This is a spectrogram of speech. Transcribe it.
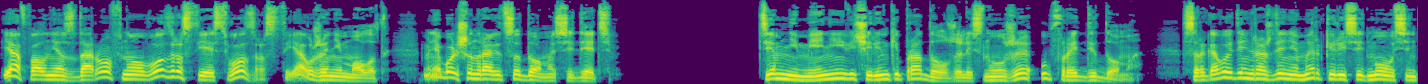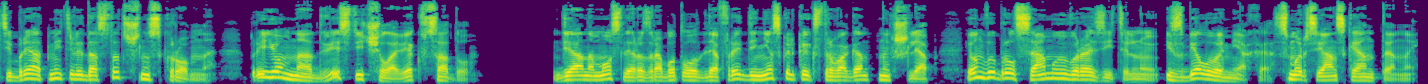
Я вполне здоров, но возраст есть возраст, я уже не молод. Мне больше нравится дома сидеть». Тем не менее, вечеринки продолжились, но уже у Фредди дома. Сороковой день рождения Меркьюри 7 сентября отметили достаточно скромно. Прием на 200 человек в саду. Диана Мосли разработала для Фредди несколько экстравагантных шляп, и он выбрал самую выразительную, из белого меха, с марсианской антенной.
